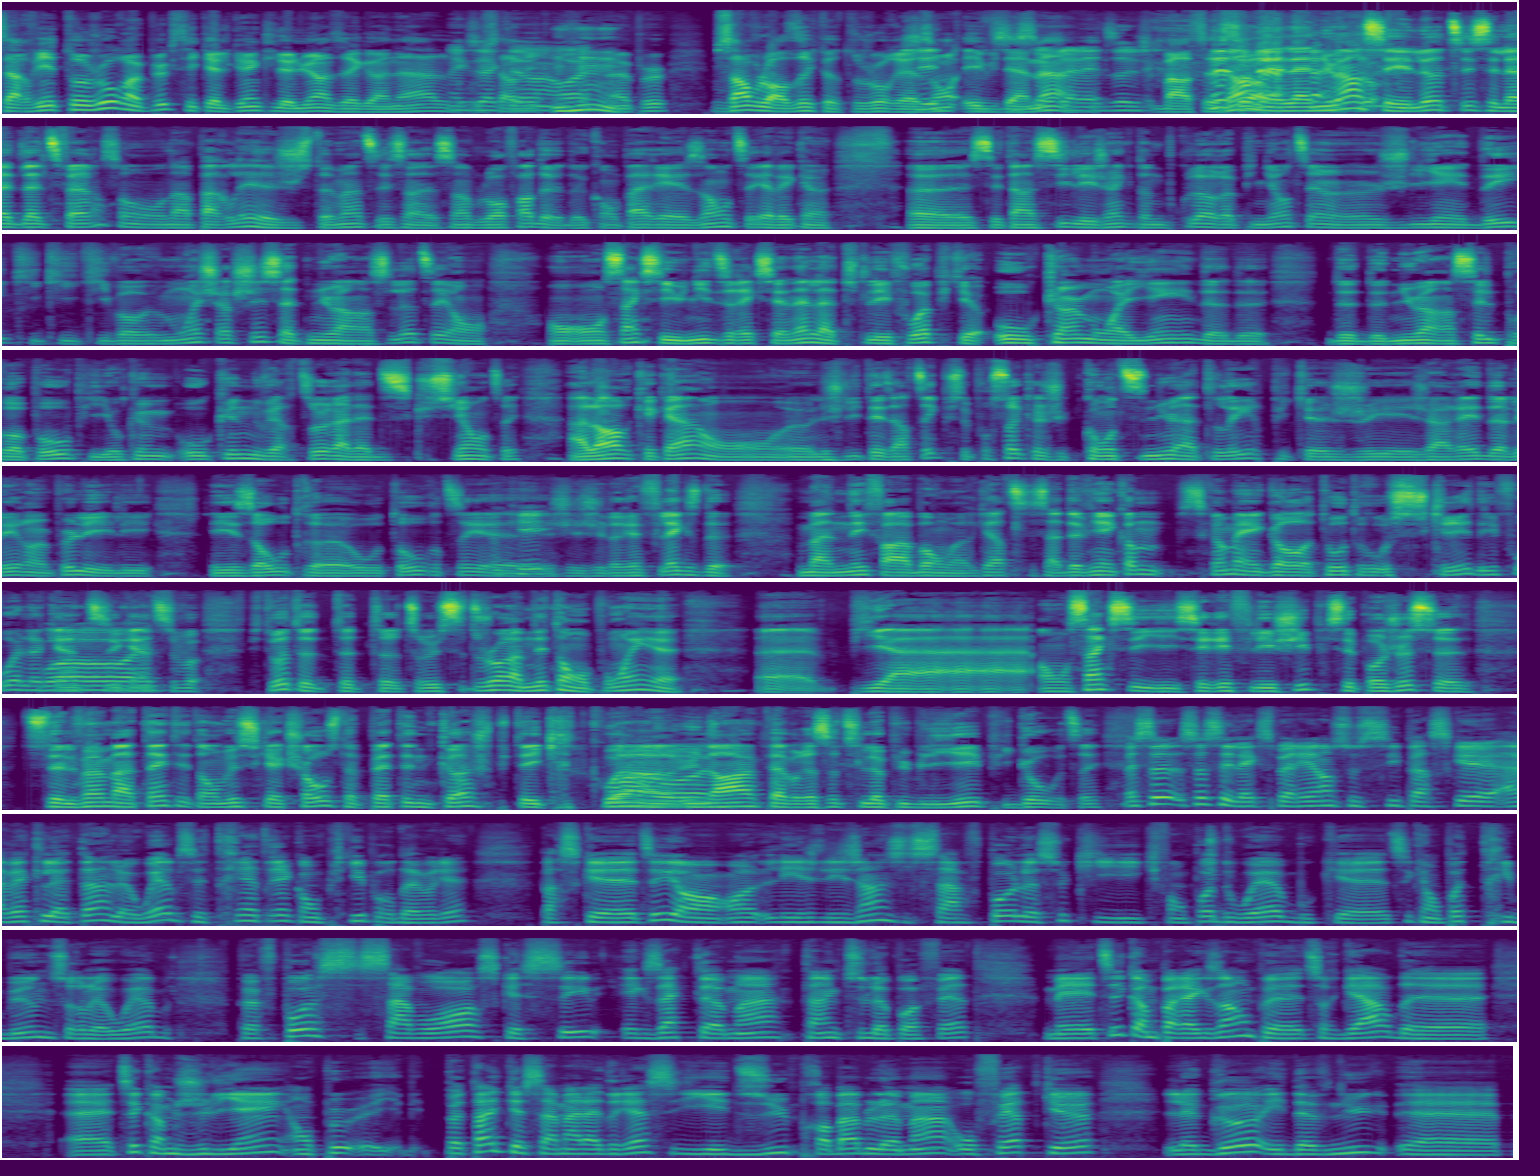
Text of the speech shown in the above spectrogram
ça revient toujours un peu que c'est quelqu'un qui l'a lu en diagonale. ou ça Exactement, revient ouais. Un peu. Puis sans vouloir dire que tu as toujours raison, évidemment. ça que j'allais dire. Ben, c'est non, ça. mais la nuance est là, tu sais, c'est la, de la différence. On en parlait justement, tu sais, sans, sans vouloir faire de, de comparaison, tu sais, avec un, euh, ces temps-ci, les gens qui donnent beaucoup leur opinion, tu sais, un Julien D qui, qui, qui va moins chercher cette nuance-là, tu sais, on, on, on sent que c'est unidirectionnel à toutes les fois, puis qu'il n'y a aucun moyen de, de, de, de nuancer le propos, puis aucune, aucune ouverture à la discussion, tu sais. Alors que quand on, euh, je lis tes articles, puis c'est pour ça que je continue à te lire, puis que j'ai, j'arrête de lire un peu les, les, les autres euh, autour, tu sais. Euh, j'ai, le réflexe de m'amener faire bon, ben, regarde, ça devient comme, c'est comme un gâteau trop sucré des fois là quand, Ouais, tu, quand tu vas. Puis toi, tu, tu- tu- tu réussis toujours à amener ton point. Euh, puis on sent que c'est, réfléchi, puis que c'est pas juste, euh, tu t'es levé un matin, t'es tombé sur quelque chose, t'as pété une coche, puis t'as écrit de quoi Ouais, en ouais. une heure, puis après ça tu l'as publié, puis go, tu sais. Mais ça, ça c'est l'expérience aussi parce que avec le temps, le web c'est très très compliqué pour de vrai parce que tu sais, les, les gens ils savent pas là, ceux qui, qui font pas de web ou que tu sais qui ont pas de tribune sur le web peuvent pas savoir ce que c'est exactement tant que tu l'as pas fait. Mais tu sais comme par exemple, euh, tu regardes. euh, euh, tu sais, comme Julien, on peut peut-être que sa maladresse il est due probablement au fait que le gars est devenu euh,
